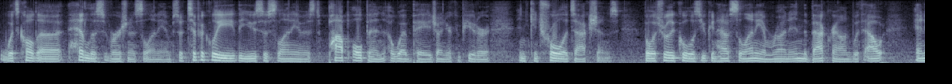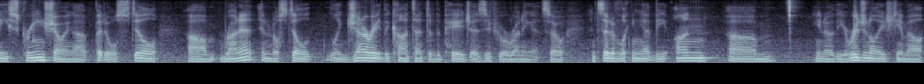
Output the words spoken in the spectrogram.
what's called a headless version of Selenium. So typically the use of Selenium is to pop open a web page on your computer and control its actions. But what's really cool is you can have Selenium run in the background without any screen showing up, but it will still um, run it and it'll still like generate the content of the page as if you were running it. So instead of looking at the un, um, you know, the original HTML,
